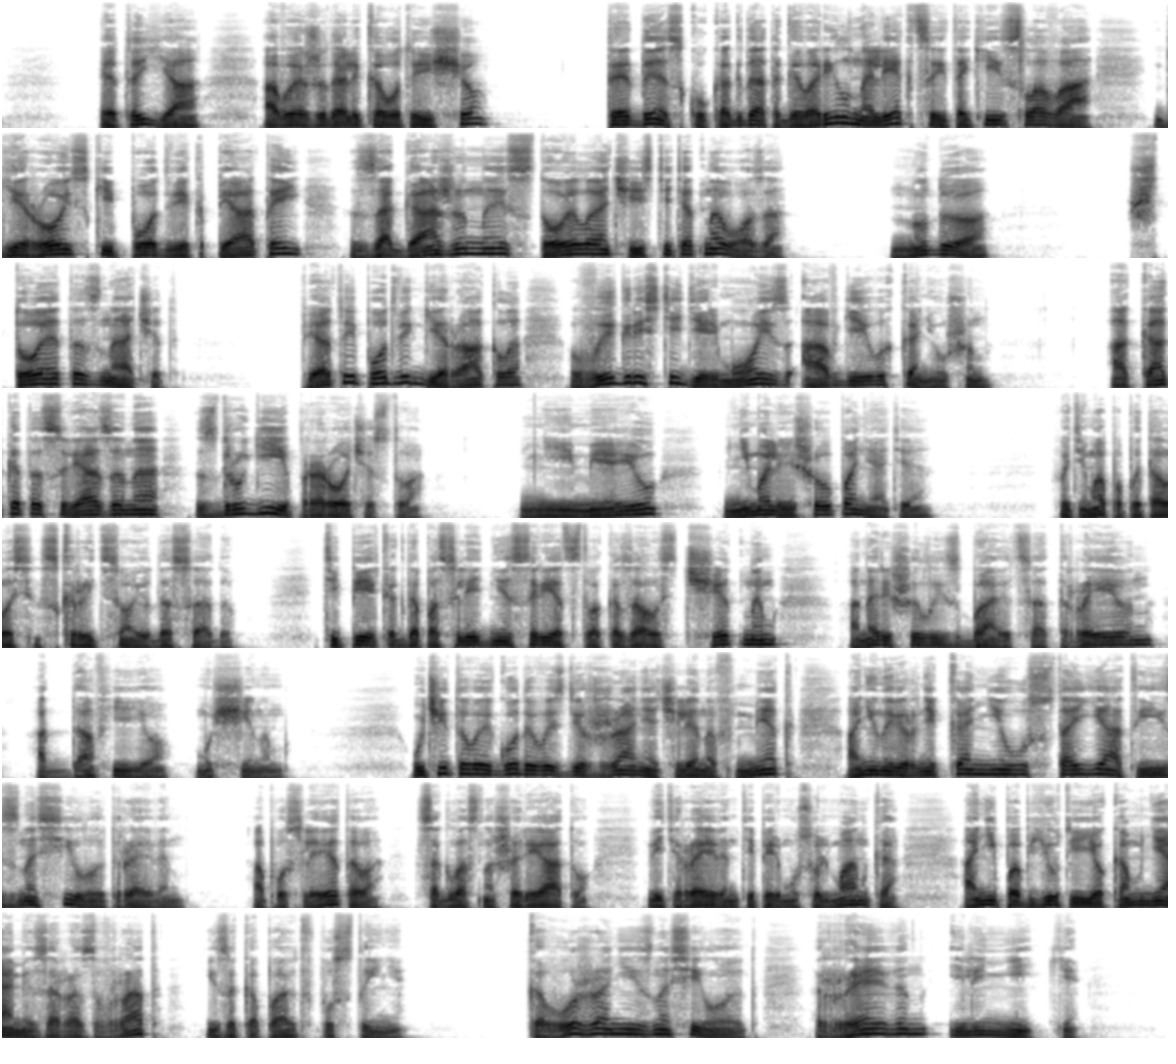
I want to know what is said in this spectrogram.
Это я. А вы ожидали кого-то еще? Тедеску когда-то говорил на лекции такие слова «Геройский подвиг пятый, загаженное стоило очистить от навоза». Ну да. Что это значит? Пятый подвиг Геракла — выгрести дерьмо из Авгиевых конюшен. А как это связано с другие пророчества? Не имею ни малейшего понятия. Фатима попыталась скрыть свою досаду. Теперь, когда последнее средство казалось тщетным, она решила избавиться от Рейвен, отдав ее мужчинам. Учитывая годы воздержания членов МЕК, они наверняка не устоят и изнасилуют Рейвен. А после этого, согласно шариату, ведь Рейвен теперь мусульманка, они побьют ее камнями за разврат и закопают в пустыне. Кого же они изнасилуют — Ревен или Никки,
